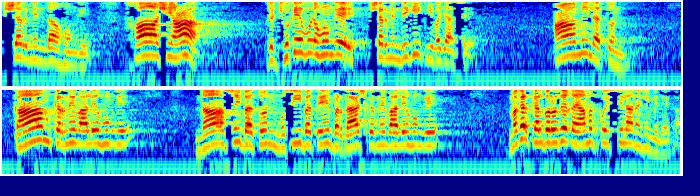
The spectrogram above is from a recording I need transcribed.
شرمندہ ہوں گے خوشیا جو جھکے ہوئے ہوں گے شرمندگی کی وجہ سے، عاملتن، کام کرنے والے ہوں گے، ناصبتن، مصیبتیں برداشت کرنے والے ہوں گے، مگر کل بروز قیامت کو اصطلاح نہیں ملے گا،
